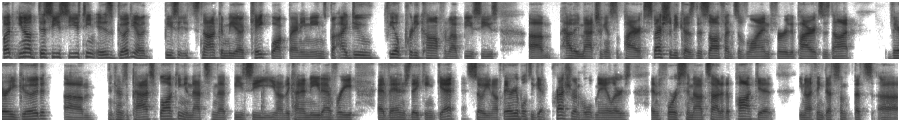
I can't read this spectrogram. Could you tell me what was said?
but you know, this ECU team is good. You know, BC, it's not going to be a cakewalk by any means, but I do feel pretty confident about BC's um, how they match against the Pirates, especially because this offensive line for the Pirates is not very good um, in terms of pass blocking, and that's something that BC, you know, they kind of need every advantage they can get. So, you know, if they're able to get pressure on Holton Ahlers and force him outside of the pocket, you know, I think that's some, that's uh,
